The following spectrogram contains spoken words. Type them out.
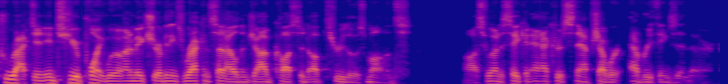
Correct. And, and to your point, we want to make sure everything's reconciled and job costed up through those months. Uh, so we want to take an accurate snapshot where everything's in there.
